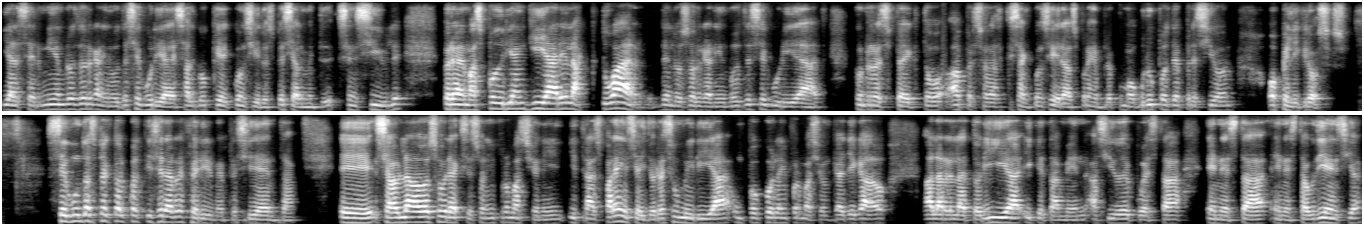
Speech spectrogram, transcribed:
y al ser miembros de organismos de seguridad es algo que considero especialmente sensible, pero además podrían guiar el actuar de los organismos de seguridad con respecto a personas que sean consideradas, por ejemplo, como grupos de presión o peligrosos. Segundo aspecto al cual quisiera referirme, Presidenta, eh, se ha hablado sobre acceso a la información y, y, transparencia, y yo resumiría un poco la información que ha llegado a la relatoría y que también ha sido depuesta en esta, en esta audiencia,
